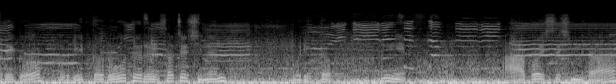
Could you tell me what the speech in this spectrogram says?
그리고 우리 또 로드를 서주시는 우리 또 형님. 아 멋있으십니다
